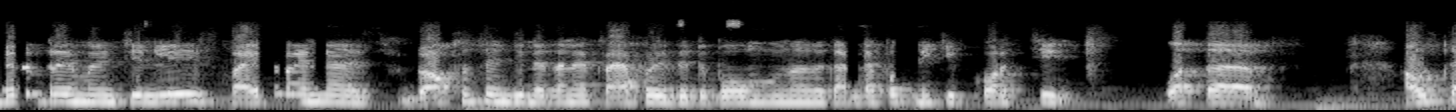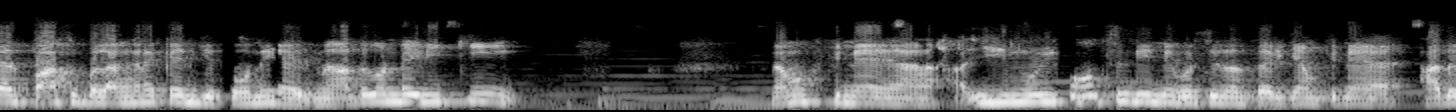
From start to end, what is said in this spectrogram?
മിറർ ഡയമെൻഷനിൽ സ്പൈഡർമാനെ ഡോക്ടർ സ്ട്രേഞ്ചിനെ തന്നെ ട്രാപ്പ് ചെയ്തിട്ട് പോകുന്നത് കണ്ടപ്പോൾ എനിക്ക് കുറച്ച് ഔട്ട് സൈഡ് പാസിബിൾ അങ്ങനെയൊക്കെ എനിക്ക് തോന്നിയായിരുന്നു. അതുകൊണ്ട് എനിക്ക് നമുക്ക് പിന്നെ ഈ മൂവി കോൺസ്റ്റന്റീനെ കുറിച്ച് സംസാരിക്കാം. പിന്നെ അത്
